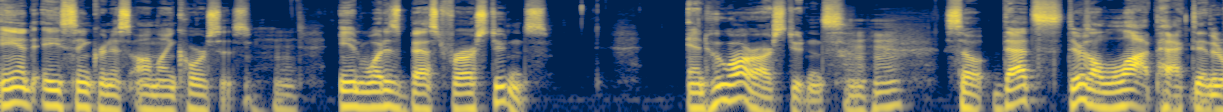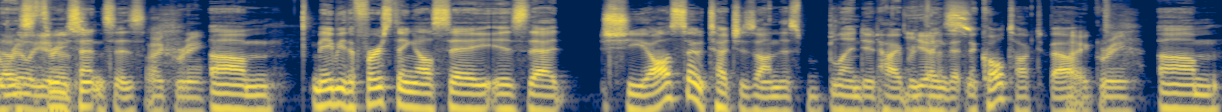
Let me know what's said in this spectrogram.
and asynchronous online courses, mm-hmm. and what is best for our students, and who are our students. So that's there's a lot packed in There those really three is. sentences. I agree. Um, maybe the first thing I'll say is that she also touches on this blended hybrid thing that Nicole talked about. I agree. Um,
